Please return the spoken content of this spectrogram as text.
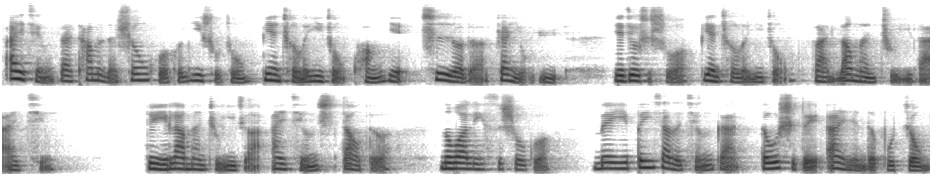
爱情在他们的生活和艺术中变成了一种狂野炽热的占有欲，也就是说，变成了一种反浪漫主义的爱情。对于浪漫主义者，爱情是道德。诺瓦利斯说过：“每一卑下的情感都是对爱人的不忠。”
